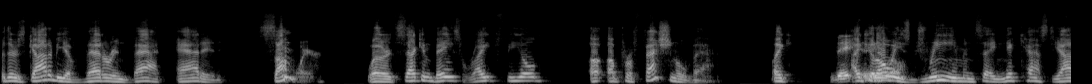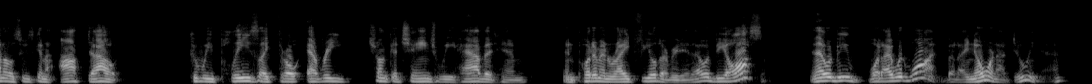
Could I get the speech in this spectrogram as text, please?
but there's got to be a veteran bat added somewhere, whether it's second base, right field, a, a professional bat. Like They, I could will. always dream and say Nick Castellanos, who's going to opt out. Could we please like throw every chunk of change we have at him and put him in right field every day? That would be awesome, and that would be what I would want. But I know we're not doing that.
